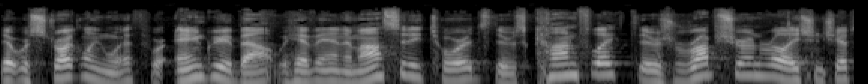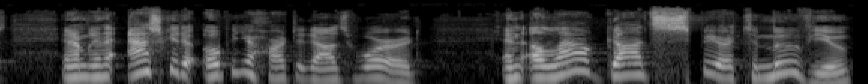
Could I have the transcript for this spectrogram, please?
that we're struggling with, we're angry about, we have animosity towards, there's conflict, there's rupture in relationships. And I'm going to ask you to open your heart to God's Word and allow God's Spirit to move you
